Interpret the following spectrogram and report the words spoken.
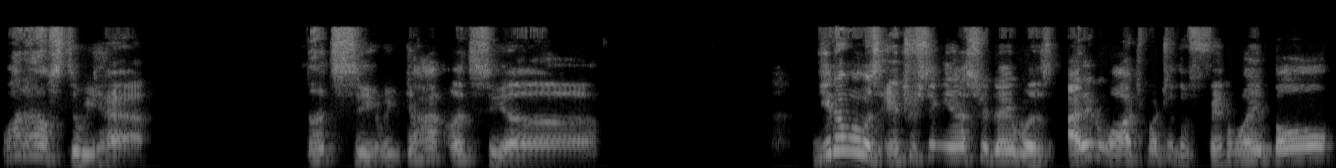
what else do we have? Let's see. We got. Let's see. Uh, you know what was interesting yesterday was I didn't watch much of the Fenway Bowl,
